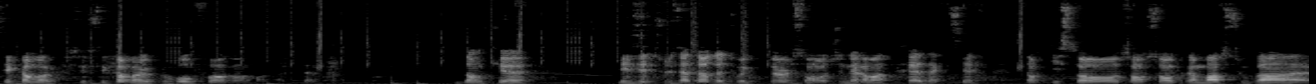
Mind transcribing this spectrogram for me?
c'est comme, un, gros forum en tant. Donc, euh, les utilisateurs de Twitter sont généralement très actifs, donc ils sont, sont, vraiment souvent, euh,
